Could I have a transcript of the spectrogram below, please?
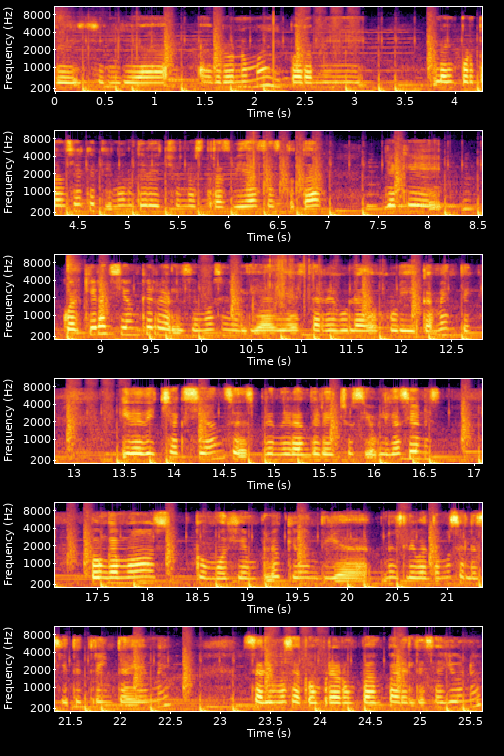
de Ingeniería Agrónoma y para mí la importancia que tiene el derecho en nuestras vidas es total, ya que Cualquier acción que realicemos en el día a día está regulado jurídicamente y de dicha acción se desprenderán derechos y obligaciones. Pongamos como ejemplo que un día nos levantamos a las 7.30 am, salimos a comprar un pan para el desayuno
